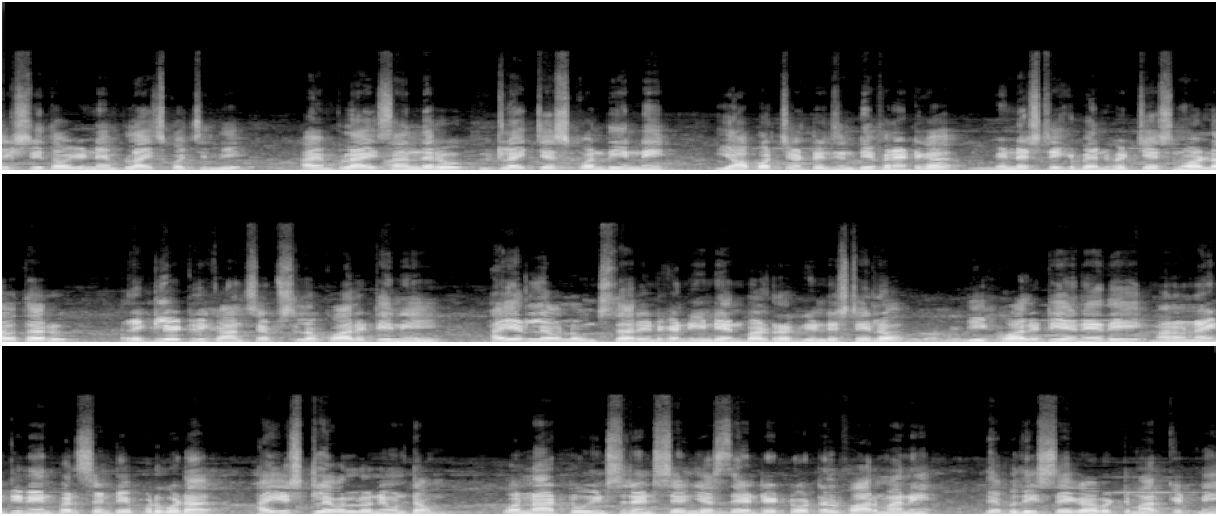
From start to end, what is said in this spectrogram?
సిక్స్టీ థౌజండ్ ఎంప్లాయీస్కి వచ్చింది. ఆ ఎంప్లాయీస్ అందరూ యూటిలైజ్ చేసుకొని దీన్ని ఈ ఆపర్చునిటీస్ని డెఫినెట్గా ఇండస్ట్రీకి బెనిఫిట్ చేసిన వాళ్ళు అవుతారు. రెగ్యులేటరీ కాన్సెప్ట్స్లో క్వాలిటీని హయ్యర్ లెవెల్లో ఉంచుతారు. ఎందుకంటే ఇండియన్ బల్డ్రగ్ ఇండస్ట్రీలో ఈ క్వాలిటీ అనేది మనం నైంటీ నైన్ పర్సెంట్ ఎప్పుడు కూడా హైయెస్ట్ లెవెల్లోనే ఉంటాం. వన్ ఆర్ టూ ఇన్సిడెంట్స్ ఏం చేస్తాయంటే టోటల్ ఫార్మాని దెబ్బతీస్తాయి కాబట్టి మార్కెట్ని.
